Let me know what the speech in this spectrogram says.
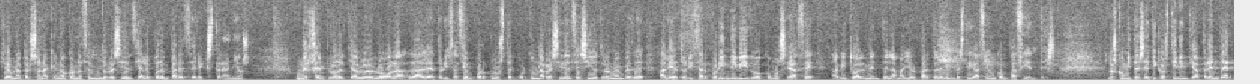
que a una persona que no conoce el mundo residencial le pueden parecer extraños. Un ejemplo del que hablo luego, la, la aleatorización por clúster, porque una residencia sí y otro no, en vez de aleatorizar por individuo, como se hace habitualmente en la mayor parte de la investigación con pacientes. Los comités éticos tienen que aprender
